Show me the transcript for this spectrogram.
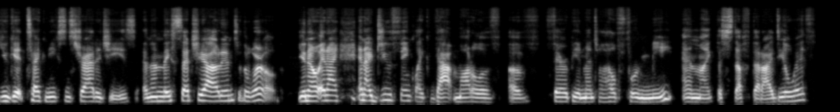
you get techniques and strategies, and then they set you out into the world. You know, and I and I do think like that model of of therapy and mental health for me and like the stuff that I deal with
